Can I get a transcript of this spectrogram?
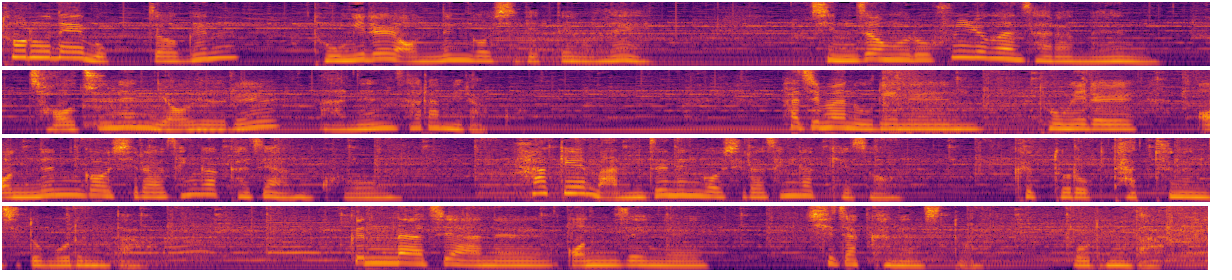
토론의 목적은 동의를 얻는 것이기 때문에 진정으로 훌륭한 사람은 져주는 여유를 아는 사람이라고. 하지만 우리는 동의를 얻는 것이라 생각하지 않고 하게 만드는 것이라 생각해서 그토록 다투는지도 모른다. 끝나지 않을 언쟁을 시작하는지도 모른다.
